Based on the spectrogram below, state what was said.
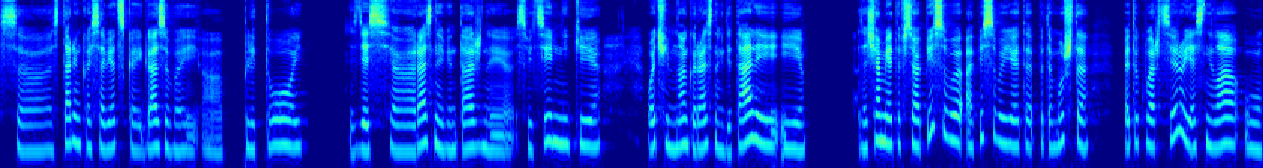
с старенькой советской газовой а, плитой. Здесь э, разные винтажные светильники, очень много разных деталей. И зачем я это все описываю? Описываю я это потому, что эту квартиру я сняла у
